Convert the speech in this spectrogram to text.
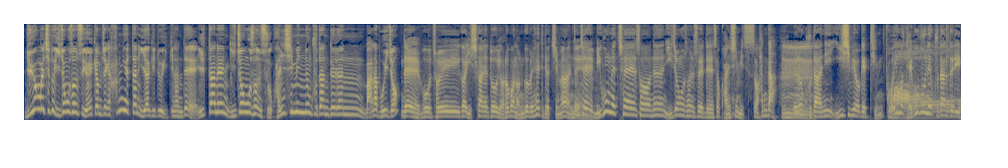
뉴욕 매치도 이정우 선수 영입 경쟁에 합류했다는 이야기도 있긴 한데 일단은 이정우 선수 관심 있는 구단들은 많아 보이죠? 네, 뭐 저희가 이 시간에도 여러 번 언급을 해드렸지만 네. 현재 미국 매체에서는 이정우 선수에 대해서 관심 있어 한다 음. 이런 구단이 20여 개 팀, 거의 뭐 대부분의 구단들이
